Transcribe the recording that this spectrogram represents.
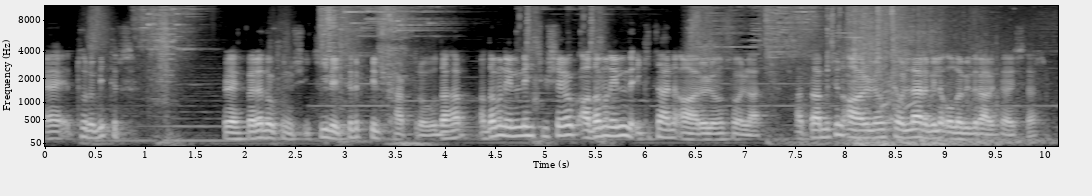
E, turu bitir. Rehbere dokunuş. 2 iyileştirip bir kart draw'u daha. Adamın elinde hiçbir şey yok. Adamın elinde 2 tane Aurelion Soller. Hatta bütün Aurelion Soller bile olabilir arkadaşlar.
